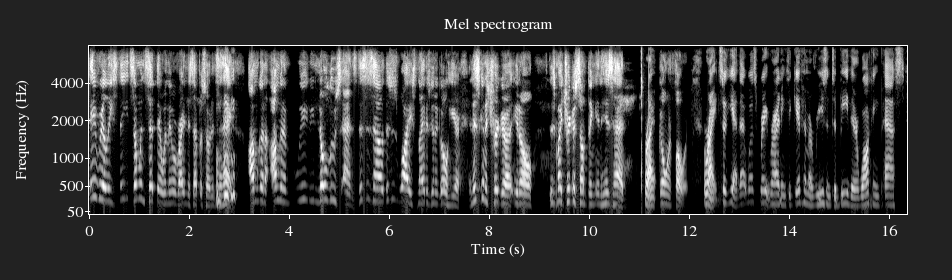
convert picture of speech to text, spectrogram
they really. They, someone sat there when they were writing this episode and said, hey, I'm gonna, I'm gonna, we no loose ends. This is how, this is why Snyder's gonna go here, and this is gonna trigger, you know, this might trigger something in his head Right. going forward. Right. So yeah, that was great writing to give him a reason to be there, walking past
